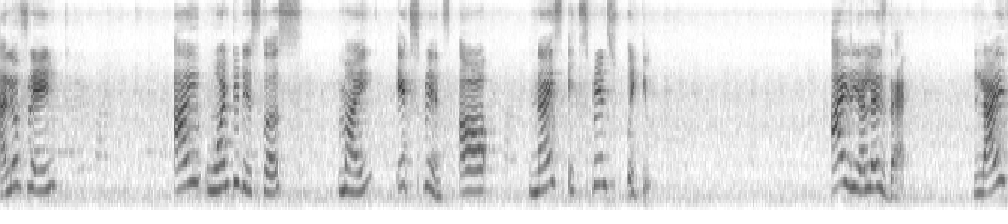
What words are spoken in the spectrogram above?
Hello, friend. I want to discuss my experience, a nice experience with you. I realize that life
